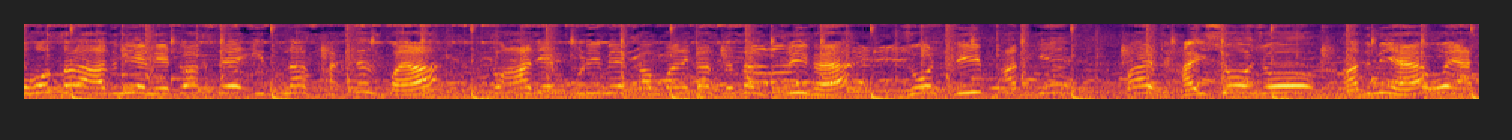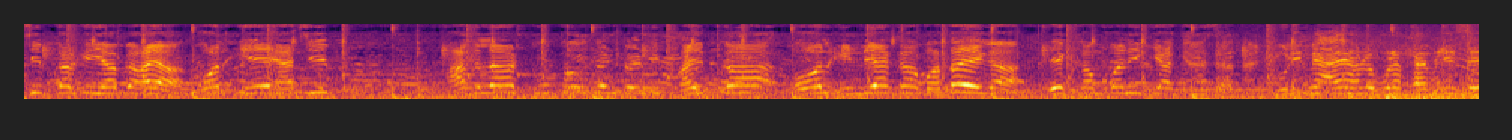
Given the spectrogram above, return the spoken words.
बहुत सारा आदमी है नेटवर्क से इतना सक्सेस पाया तो आज ये पूरी में कंपनी का स्पेशल ट्रिप है, जो ट्रिप आज के ढाई सौ जो आदमी है, वो अचीव करके यहाँ पे आया। और ये अचीव अगला 2025 का ऑल इंडिया का बताएगा एक कंपनी क्या चीज़ है। पूरी में आए हम लोग पूरा फैमिली से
